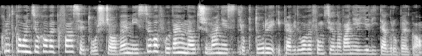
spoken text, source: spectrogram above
Krótkołańcuchowe kwasy tłuszczowe miejscowo wpływają na utrzymanie struktury i prawidłowe funkcjonowanie jelita grubego.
